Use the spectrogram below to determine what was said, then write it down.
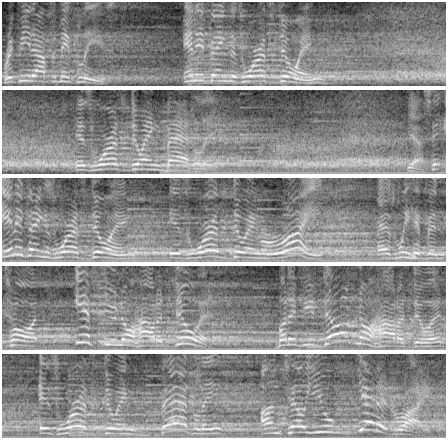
Repeat after me, please. Anything that's worth doing is worth doing badly. Yeah, see, anything is worth doing is worth doing right as we have been taught if you know how to do it. But if you don't know how to do it, is worth doing badly until you get it right.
